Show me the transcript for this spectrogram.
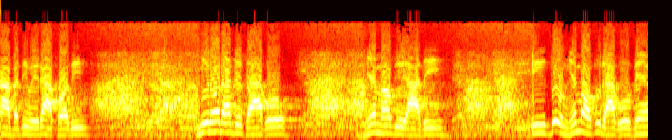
ဏပတိဝေဒခေါ်သည်နိရောဓသစ္စာကိုမျက်မှောက်ပြုရသည်ဤသို့မျက်မှောက်ပြုတာကိုပင်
